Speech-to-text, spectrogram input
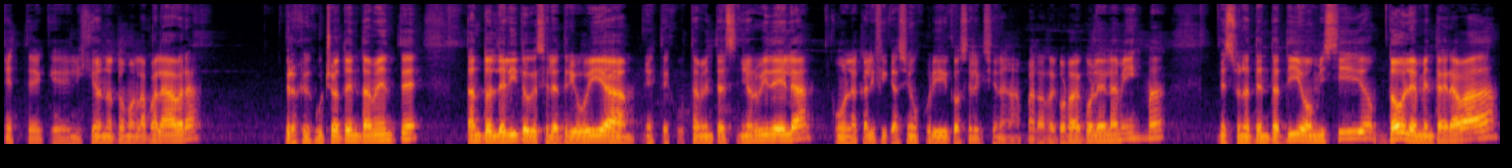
este, que eligió no tomar la palabra, pero que escuchó atentamente tanto el delito que se le atribuía este, justamente al señor Videla como la calificación jurídico seleccionada. Para recordar cuál es la misma, es una tentativa de homicidio doblemente agravada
